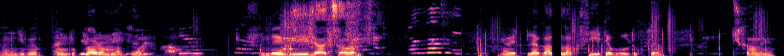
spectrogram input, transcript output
Önce bir bulduklarımızı şu Levi'yi ile açalım. Evet La Galaxy'yi de bulduk da çıkamıyor.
